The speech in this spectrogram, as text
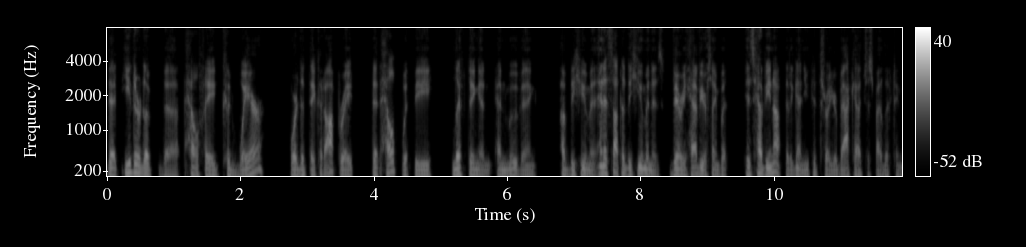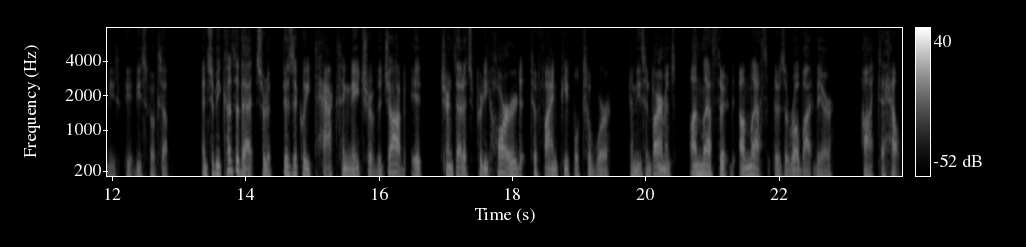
that either the, the health aide could wear or that they could operate that help with the lifting and, and moving of the human. And it's not that the human is very heavy or something, but is heavy enough that again, you could throw your back out just by lifting these, these folks up. And so because of that sort of physically taxing nature of the job, it turns out it's pretty hard to find people to work in these environments unless there, unless there's a robot there uh, to help.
